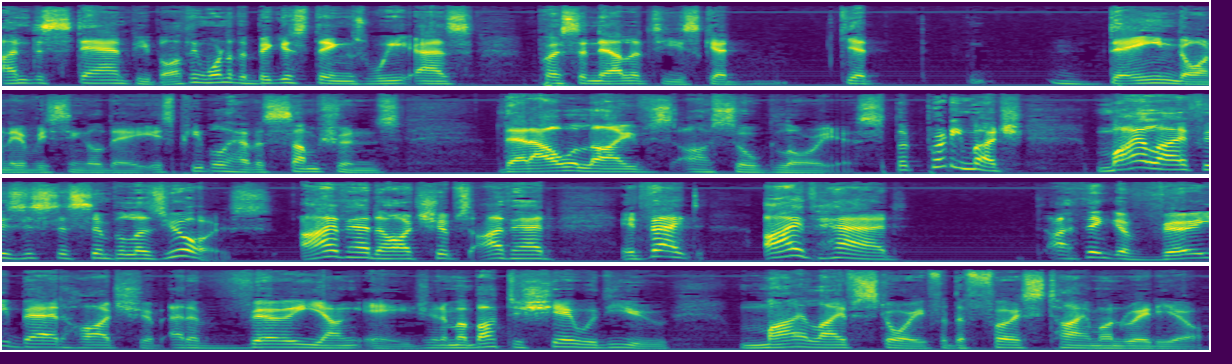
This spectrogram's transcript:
understand people, I think one of the biggest things we as personalities get, get deigned on every single day is people have assumptions that our lives are so glorious. But pretty much, my life is just as simple as yours. I've had hardships. I've had, in fact, I've had I think, a very bad hardship at a very young age. And I'm about to share with you my life story for the first time on radio.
